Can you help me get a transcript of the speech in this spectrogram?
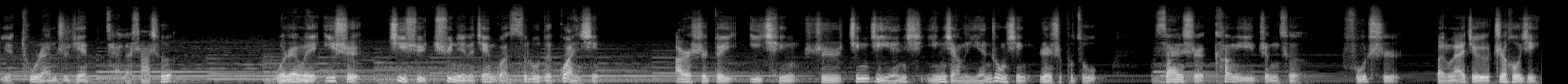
也突然之间踩了刹车。我认为，一是继续去年的监管思路的惯性。二是对疫情之经济影影响的严重性认识不足，三是抗疫政策扶持本来就有滞后性，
